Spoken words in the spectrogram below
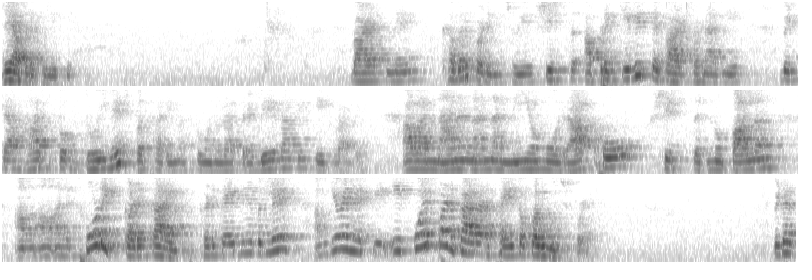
જે આપણે ભૂલી ગયા. બાળકને ખબર પડવી જોઈએ શિસ્ત આપણે કેવી રીતે પાઠ ભણાવીએ. બેટા હાથ પગ ધોઈને જ પથારીમાં સુવાનું રાત્રે બે વાગે કે એક વાગે. આવા નાના નાના નિયમો રાખો, શિસ્તનું પાલન, આમ અને થોડીક કડકાઈ, કડકાઈને બદલે આમ કહેવાય ને કે એ કોઈ પણ કારણ થાય તો કરવું જ પડે. બેટા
